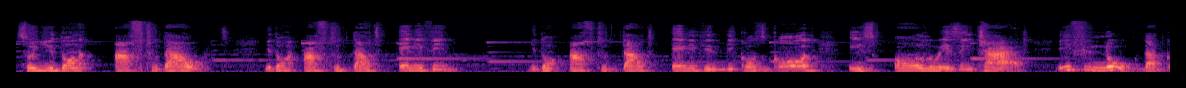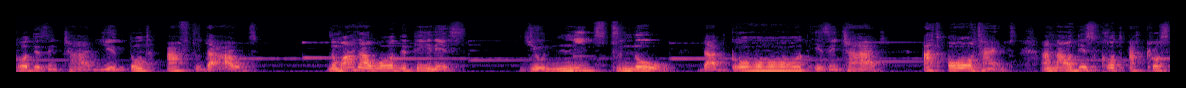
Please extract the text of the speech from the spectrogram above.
So you don't have to doubt. You don't have to doubt anything. You don't have to doubt anything because God is always in charge. If you know that God is in charge, you don't have to doubt. No matter what the thing is, you need to know that God is in charge at all times. And now this cuts across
